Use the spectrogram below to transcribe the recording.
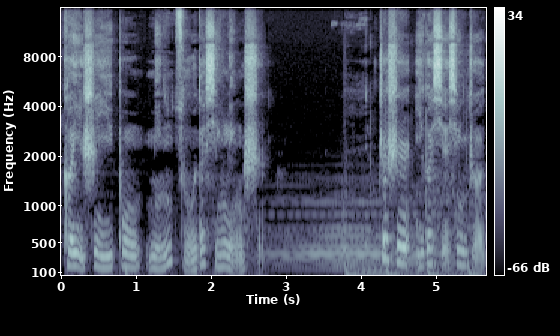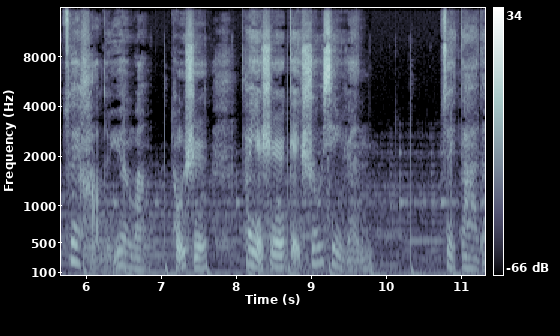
可以是一部民族的心灵史。这是一个写信者最好的愿望，同时，它也是给收信人最大的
